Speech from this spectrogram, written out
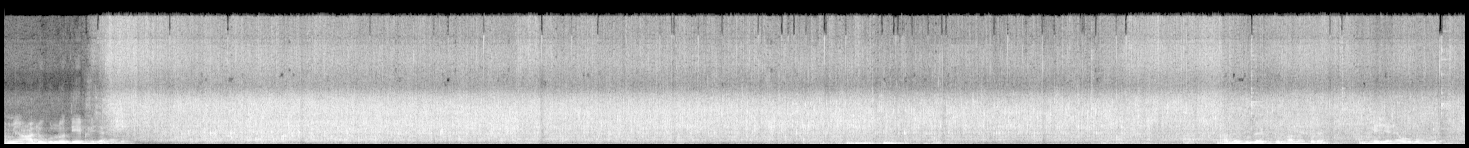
আমি আলুগুলো দিয়ে ভেজে নেব। আলুগুলো একটু ভালো করে ভেজে নেব, বন্ধুরা।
